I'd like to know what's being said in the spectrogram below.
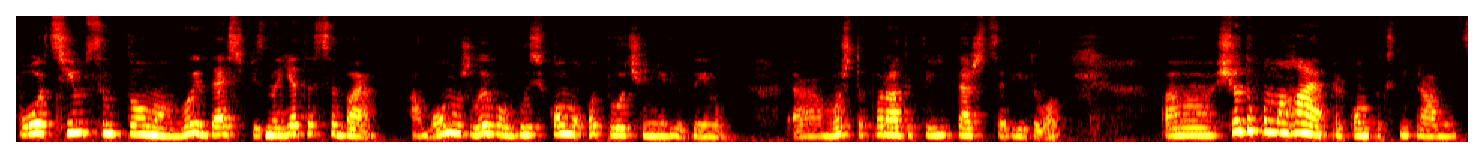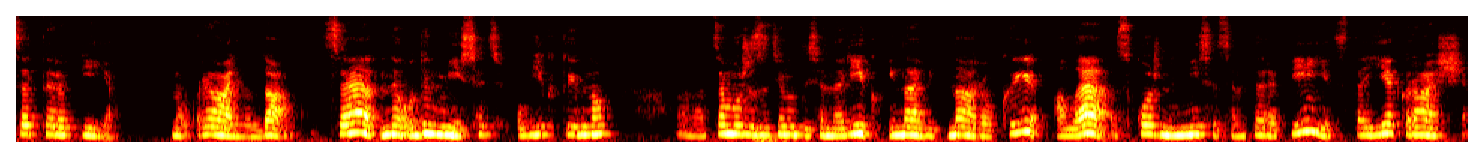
по цим симптомам ви десь впізнаєте себе, або, можливо, в близькому оточенні людину, е, можете порадити їй теж це відео. Що допомагає при комплексній травмі? Це терапія. Ну, реально, да. Це не один місяць об'єктивно. Це може затягнутися на рік і навіть на роки, але з кожним місяцем терапії стає краще.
